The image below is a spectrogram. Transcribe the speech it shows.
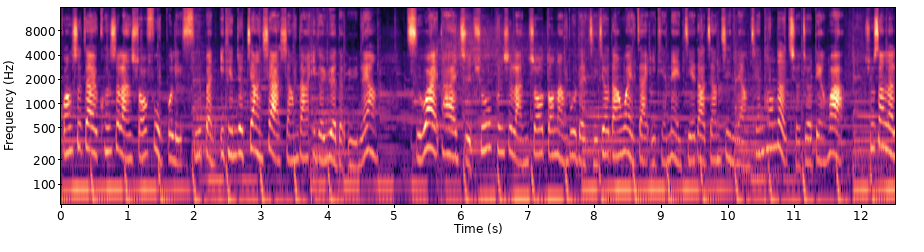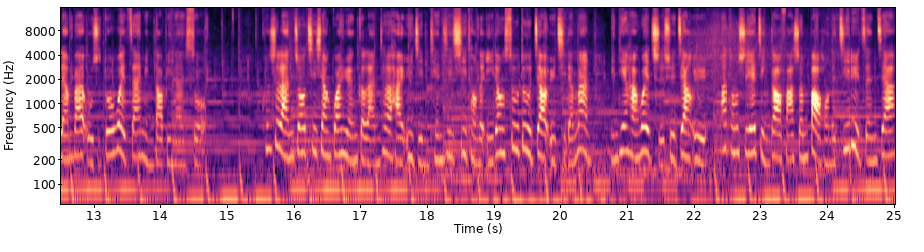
光是在昆士兰首府布里斯本，一天就降下相当一个月的雨量。此外，他还指出，昆士兰州东南部的急救单位在一天内接到将近两千通的求救电话，疏散了两百五十多位灾民到避难所。昆士兰州气象官员格兰特还预警，天气系统的移动速度较预期的慢，明天还会持续降雨。他同时也警告，发生爆洪的几率增加，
